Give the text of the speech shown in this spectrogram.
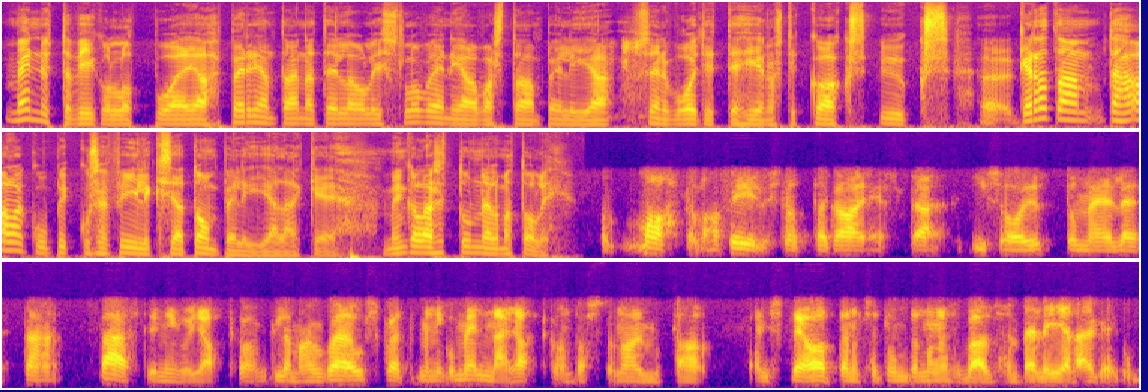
mennyttä viikonloppua ja perjantaina teillä oli Sloveniaa vastaan peli ja sen voititte hienosti 2-1. Kerrataan tähän alkuun pikkusen fiiliksiä ton pelin jälkeen. Minkälaiset tunnelmat oli? mahtava fiilis totta kai, että iso juttu meille, että päästiin niin kuin jatkoon. Kyllä mä koko uskon, että me niin kuin mennään jatkoon tuosta noin, mutta en sitten ottanut se tuntuu noin hyvältä sen pelin jälkeen, kun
